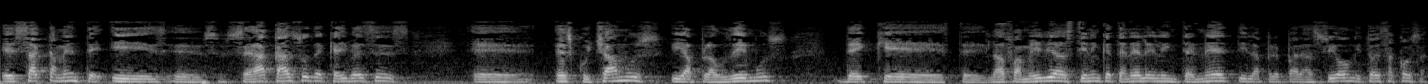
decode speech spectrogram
Exactamente, y eh, se da caso de que hay veces eh, escuchamos y aplaudimos de que este, las familias tienen que tener el internet y la preparación y toda esa cosa.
